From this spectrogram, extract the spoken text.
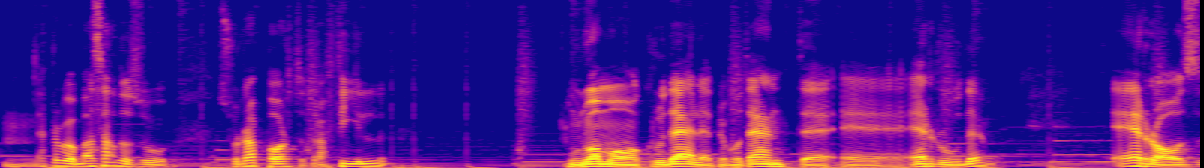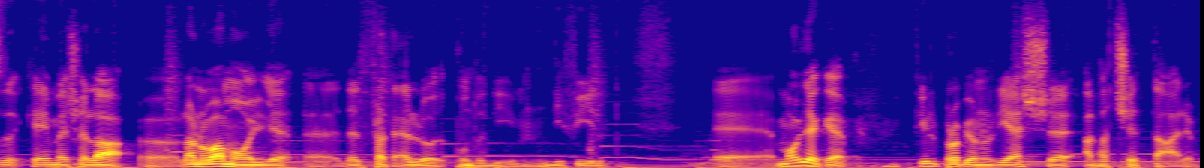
mh, è proprio basato su, sul rapporto tra Phil, un uomo crudele, prepotente e, e rude, e Rose, che è invece la, uh, la nuova moglie eh, del fratello appunto di, di Phil. Eh, moglie che Phil proprio non riesce ad accettare.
